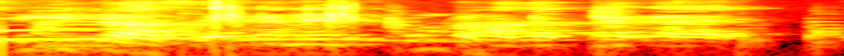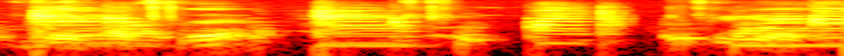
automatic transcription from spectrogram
ঠিকই তো আছে, এখানে পনেরো হাজার টাকায় আছে। ঠিক আছে।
